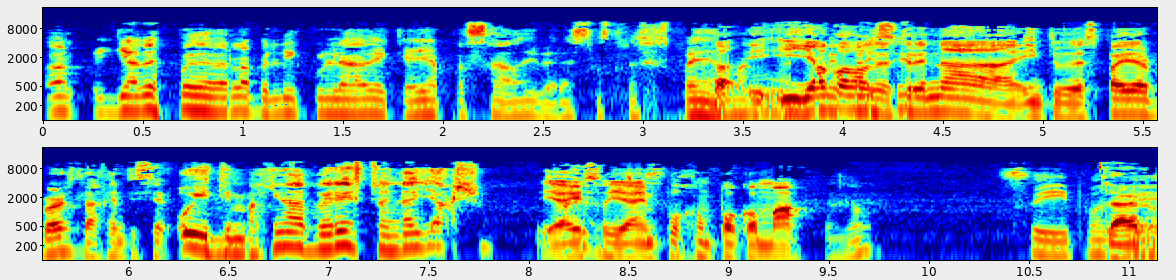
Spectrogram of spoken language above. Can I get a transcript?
ah, ah, ya después de ver la película, de que haya pasado y ver estos tres Spider-Man. y, y ya cuando se estrena Into the Spider-Verse, la gente dice, oye, ¿te imaginas ver esto en live action? Y ahí eso ya empuja un poco más, pues, ¿no? Sí, porque, Claro.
